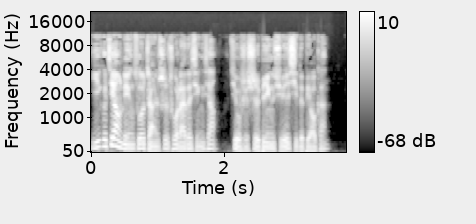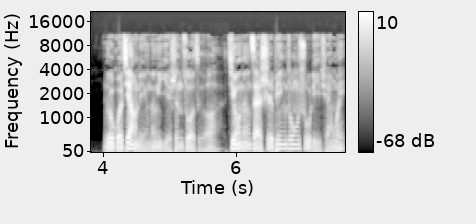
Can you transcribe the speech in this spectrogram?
一个将领所展示出来的形象，就是士兵学习的标杆。如果将领能以身作则，就能在士兵中树立权威，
